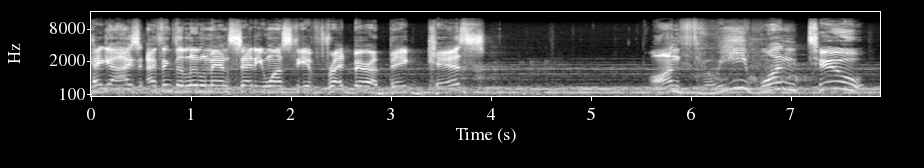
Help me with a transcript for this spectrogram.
Hey guys, I think the little man said he wants to give Fredbear a big kiss. On three, one, two.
